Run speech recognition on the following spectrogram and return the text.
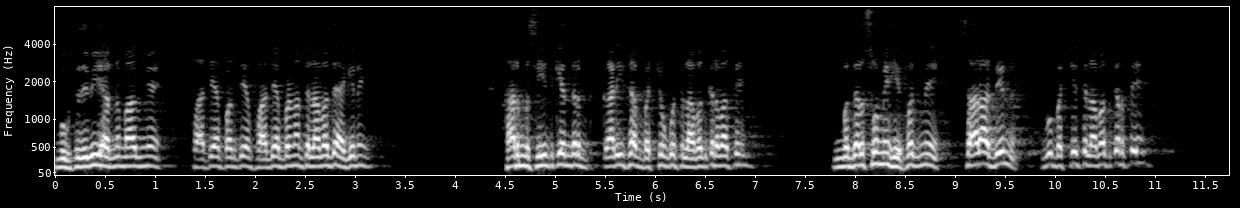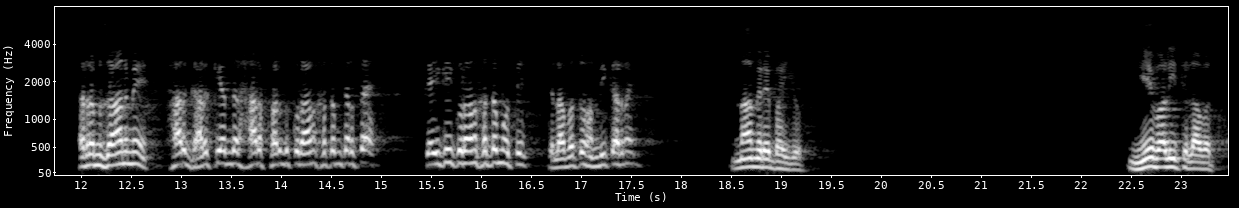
مفت بھی ہر نماز میں فاتحہ پڑھتے ہیں، فاتحہ پڑھنا تلاوت ہے کہ نہیں؟ ہر مسجد کے اندر قاری صاحب بچوں کو تلاوت کرواتے ہیں؟ مدرسوں میں، حفظ میں سارا دن وہ بچے تلاوت کرتے ہیں؟ رمضان میں ہر گھر کے اندر ہر فرد قرآن ختم کرتا ہے؟ کئی کئی قرآن ختم ہوتے ہیں، تلاوت تو ہم بھی کر رہے ہیں۔ نہ میرے بھائیوں یہ والی تلاوت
